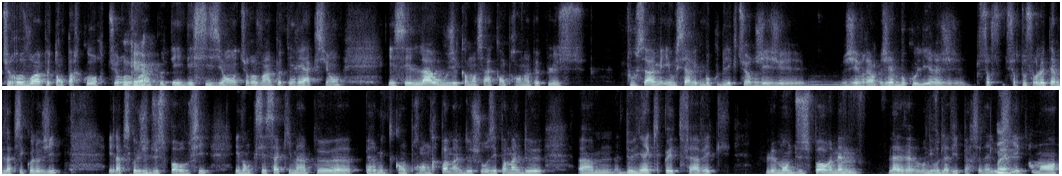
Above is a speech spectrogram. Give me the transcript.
Tu, revois un peu ton parcours, tu revois un peu tes décisions, tu revois un peu tes réactions. Et c'est là où j'ai commencé à comprendre un peu plus tout ça, mais aussi avec beaucoup de lecture. J'aime beaucoup lire, et surtout sur le thème de la psychologie et la psychologie du sport aussi. Et donc, c'est ça qui m'a un peu euh, permis de comprendre pas mal de choses et pas mal de, euh, de liens qui peuvent être faits avec le monde du sport et même au niveau de la vie personnelle aussi, et comment,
